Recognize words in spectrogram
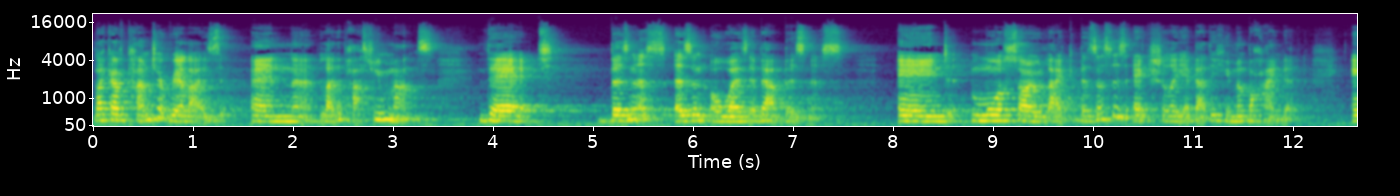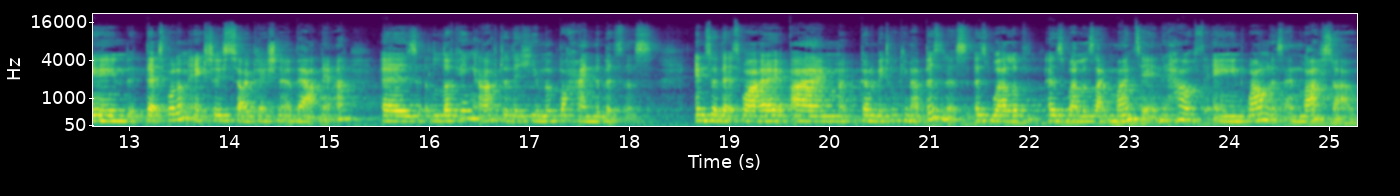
like I've come to realize in like the past few months that business isn't always about business and more so like business is actually about the human behind it and that's what i'm actually so passionate about now is looking after the human behind the business and so that's why i'm going to be talking about business as well as, as well as like mindset and health and wellness and lifestyle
